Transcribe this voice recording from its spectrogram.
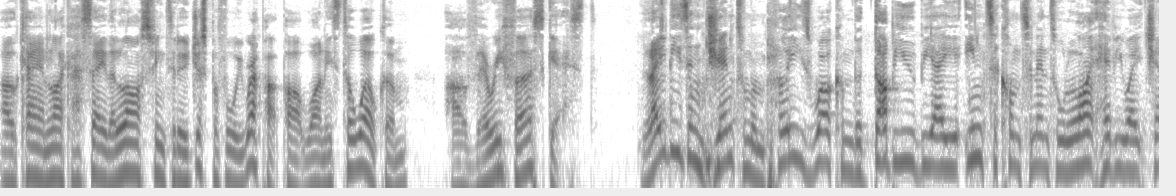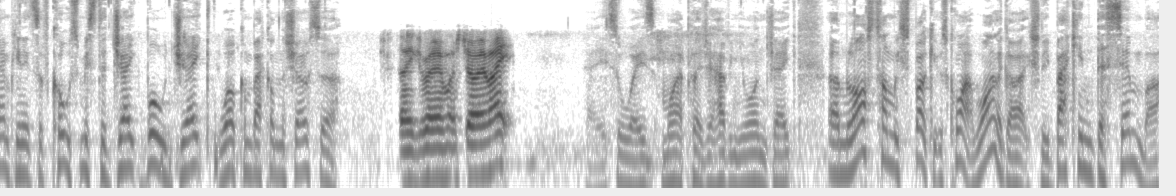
Okay, and like I say, the last thing to do just before we wrap up part one is to welcome our very first guest. Ladies and gentlemen, please welcome the WBA Intercontinental Light Heavyweight Champion. It's, of course, Mr. Jake Ball. Jake, welcome back on the show, sir. Thank you very much, Joey, mate. It's always my pleasure having you on, Jake. Um, last time we spoke, it was quite a while ago, actually, back in December.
